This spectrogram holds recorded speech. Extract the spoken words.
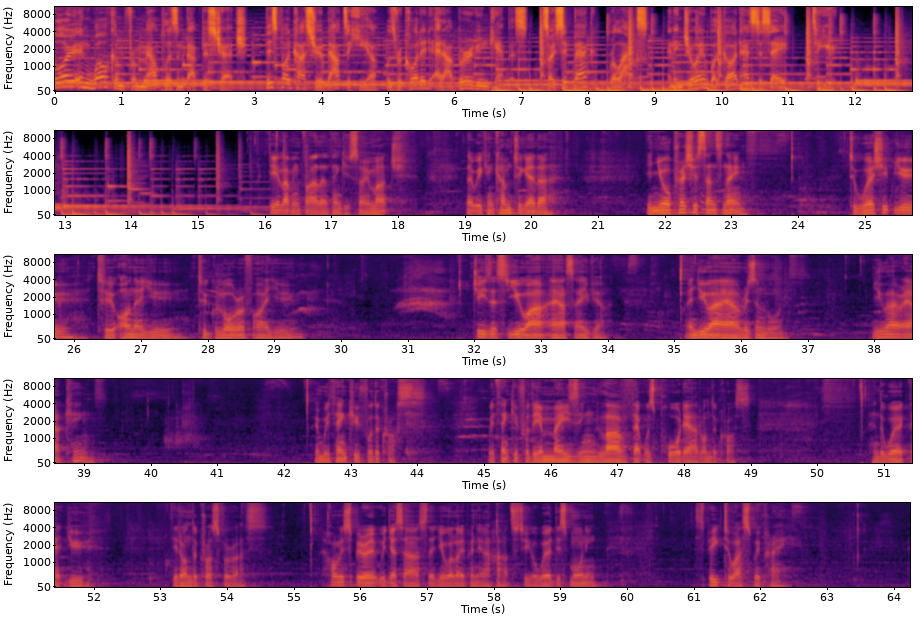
Hello and welcome from Mount Pleasant Baptist Church. This podcast you're about to hear was recorded at our Burragoon campus. So sit back, relax, and enjoy what God has to say to you. Dear loving Father, thank you so much that we can come together in your precious Son's name to worship you, to honor you, to glorify you. Jesus, you are our Savior, and you are our risen Lord. You are our King. And we thank you for the cross. We thank you for the amazing love that was poured out on the cross and the work that you did on the cross for us. Holy Spirit, we just ask that you will open our hearts to your word this morning. Speak to us, we pray.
